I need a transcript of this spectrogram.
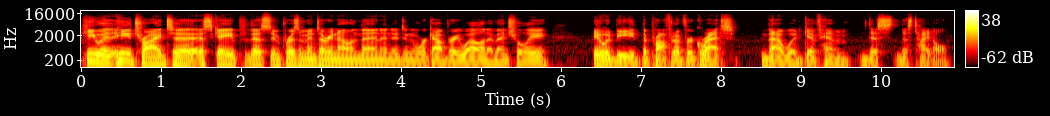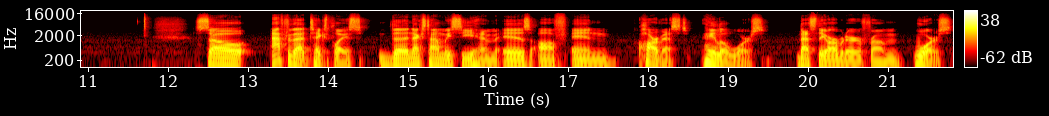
he was he tried to escape this imprisonment every now and then and it didn't work out very well and eventually it would be the prophet of regret that would give him this this title so after that takes place, the next time we see him is off in Harvest, Halo Wars. That's the Arbiter from Wars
